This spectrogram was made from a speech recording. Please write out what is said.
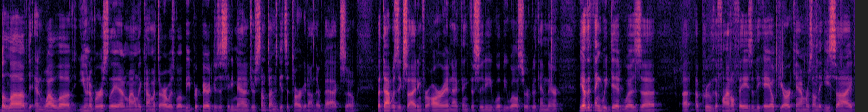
beloved and well loved universally, and my only comment to Ara was, well, be prepared because the city manager sometimes gets a target on their back. So, but that was exciting for and I think the city will be well served with him there. The other thing we did was uh, uh, approve the final phase of the ALPR cameras on the east side,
